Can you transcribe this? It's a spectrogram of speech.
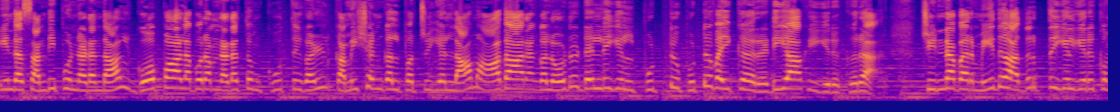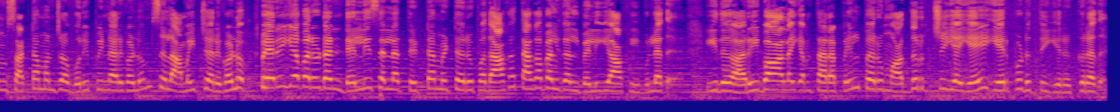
இந்த சந்திப்பு நடந்தால் கோபாலபுரம் நடத்தும் கூத்துகள் கமிஷன்கள் பற்றியெல்லாம் ஆதாரங்களோடு டெல்லியில் புட்டு புட்டு வைக்க ரெடியாகி இருக்கிறார். சின்னவர் மீது அதிருப்தியில் இருக்கும் சட்டமன்ற உறுப்பினர்களும் சில அமைச்சர்களும் பெரியவருடன் டெல்லி செல்ல திட்டமிட்டிருப்பதாக தகவல்கள் வெளியாகியுள்ளது. இது அறிவாலயம் தரப்பில் பெரும் அதிர்ச்சியையே ஏற்படுத்தியிருக்கிறது.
